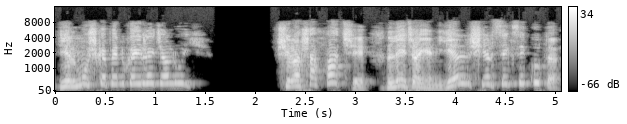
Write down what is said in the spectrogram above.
El mușcă pentru că e legea lui. Și el așa face. Legea e în el și el se execută.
